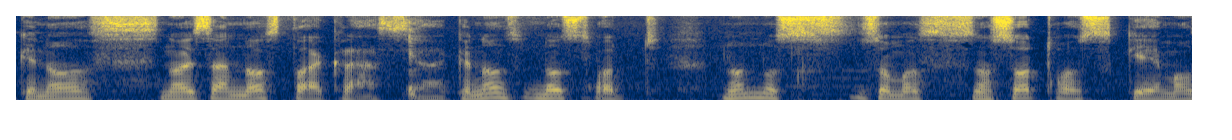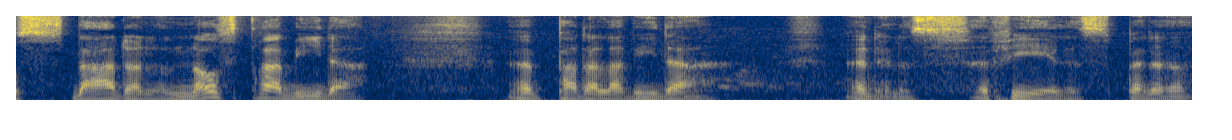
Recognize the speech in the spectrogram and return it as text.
que nos, no es a nuestra gracia, que no, nosotros, no somos nosotros que hemos dado nuestra vida eh, para la vida eh, de los fieles, pero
